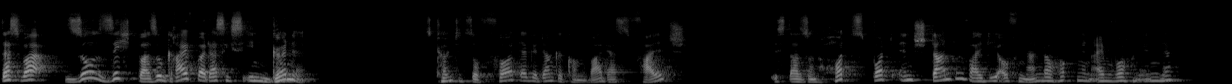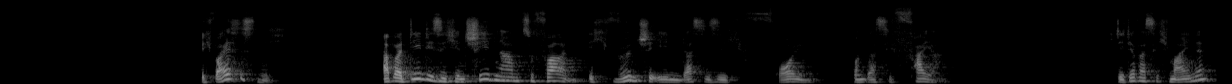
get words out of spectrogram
Das war so sichtbar, so greifbar, dass ich es ihnen gönne. Es könnte sofort der Gedanke kommen, war das falsch? Ist da so ein Hotspot entstanden, weil die aufeinander hocken in einem Wochenende? Ich weiß es nicht. Aber die, die sich entschieden haben zu fahren, ich wünsche ihnen, dass sie sich freuen und dass sie feiern. Steht ihr, was ich meine?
